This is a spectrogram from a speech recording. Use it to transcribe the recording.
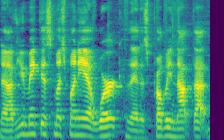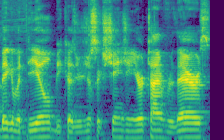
Now, if you make this much money at work, then it's probably not that big of a deal because you're just exchanging your time for theirs.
